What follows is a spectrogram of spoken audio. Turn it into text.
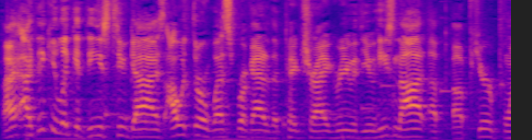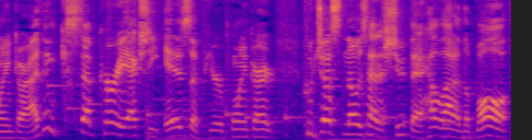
I, I, think you look at these two guys. I would throw Westbrook out of the picture. I agree with you. He's not a, a, pure point guard. I think Steph Curry actually is a pure point guard who just knows how to shoot the hell out of the ball.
